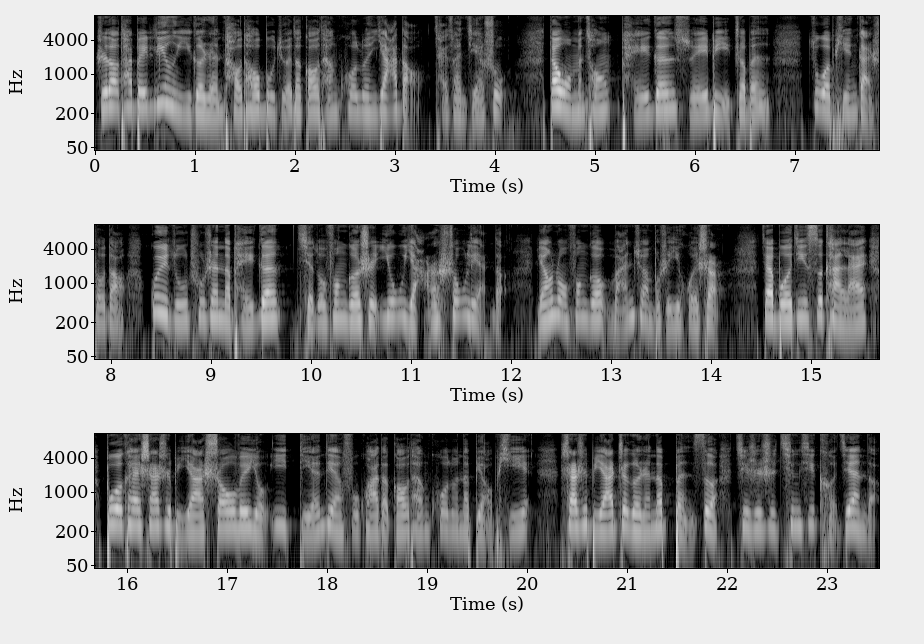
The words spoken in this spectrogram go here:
直到他被另一个人滔滔不绝的高谈阔论压倒，才算结束。但我们从培根随笔这本作品感受到，贵族出身的培根写作风格是优雅而收敛的，两种风格完全不是一回事儿。在伯吉斯看来，剥开莎士比亚稍微有一点点浮夸的高谈阔论的表皮，莎士比亚这个人的本色其实是清晰可见的。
